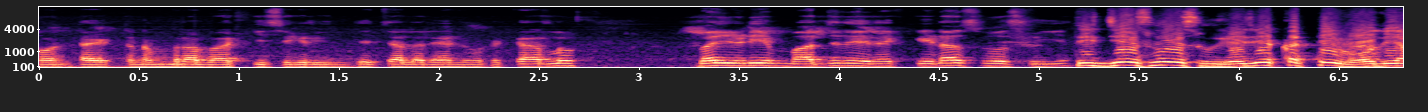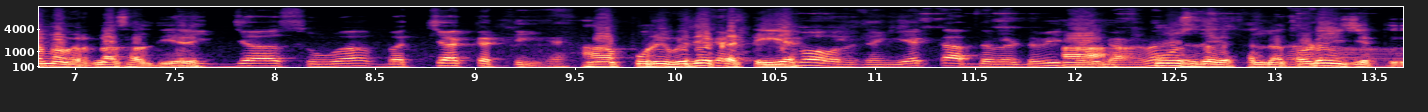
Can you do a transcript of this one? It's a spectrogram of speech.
ਕੰਟੈਕਟ ਨੰਬਰ ਆ ਬਾਕੀ ਸਕਰੀਨ ਤੇ ਚੱਲ ਰਿਹਾ ਨੋਟ ਕਰ ਲਓ। ਬਾਈ ਜਿਹੜੀ ਮੱਝ ਦੇ ਨੇ ਕਿਹੜਾ ਸੂਆ ਸੂਈ ਹੈ? ਤੀਜੇ ਸੂਏ ਸੂਈ ਹੈ ਜੀ ਕੱਟੀ ਬਹੁਤ ਹੀ ਮਗਰ ਨਸਲ ਦੀ ਹੈ ਜੀ। ਤੀਜਾ ਸੂਆ ਬੱਚਾ ਕੱਟੀ ਹੈ। ਹਾਂ ਪੂਰੀ ਵਧੀਆ ਕੱਟੀ ਹੈ। ਬਹੁਤ ਚੰਗੀ ਹੈ ਕੱਦ ਵੱਡ ਵੀ ਚੰਗਾ ਹਾਂ ਹਨਾ? ਉਸ ਦੇ ਥੱਲੇ ਥੋੜੀ ਜਿਹੀ ਚਿੱਟੀ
